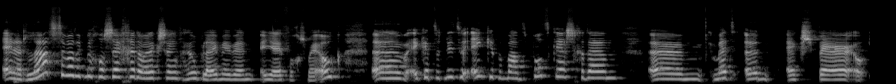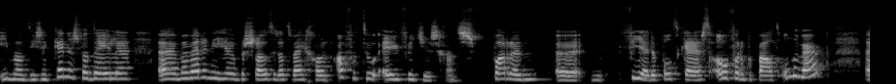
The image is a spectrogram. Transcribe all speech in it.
En het laatste wat ik nog wil zeggen, waar ik zelf heel blij mee ben. En jij volgens mij ook. Uh, ik heb tot nu toe één keer per maand een podcast gedaan. Um, met een expert. Iemand die zijn kennis wil delen. Uh, maar wij niet hebben besloten dat wij gewoon af en toe eventjes gaan sparren. Eh, via de podcast over een bepaald onderwerp. we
